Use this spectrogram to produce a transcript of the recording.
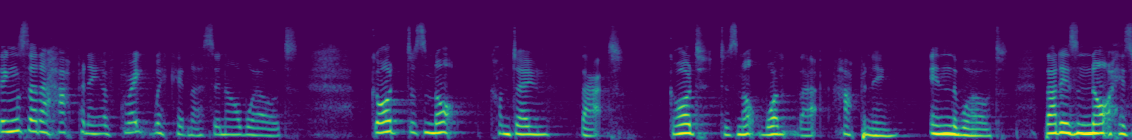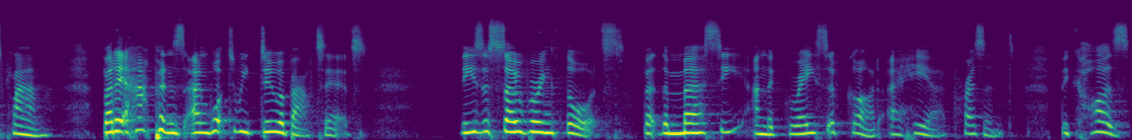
things that are happening of great wickedness in our world. God does not condone that. God does not want that happening in the world. That is not his plan. But it happens, and what do we do about it? These are sobering thoughts, but the mercy and the grace of God are here, present, because,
